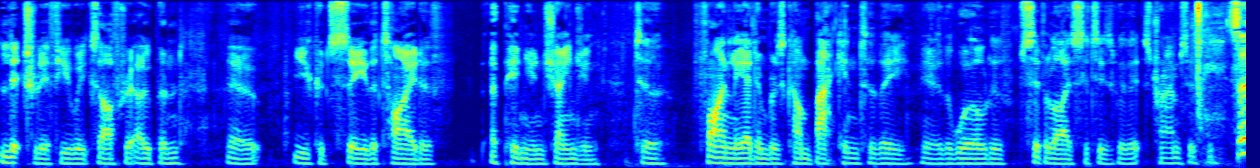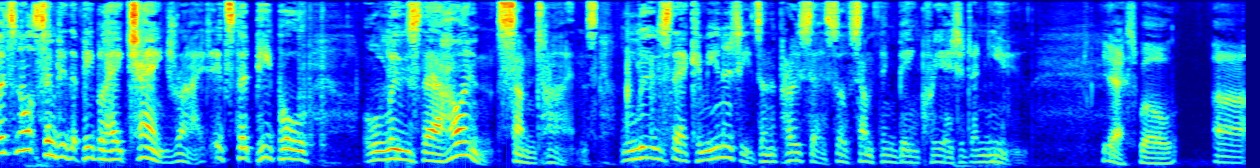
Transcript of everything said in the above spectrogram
literally a few weeks after it opened, you know, you could see the tide of opinion changing to finally Edinburgh's come back into the you know the world of civilized cities with its tram system. So it's not simply that people hate change, right? It's that people lose their homes sometimes, lose their communities in the process of something being created anew. Yes, well, uh,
